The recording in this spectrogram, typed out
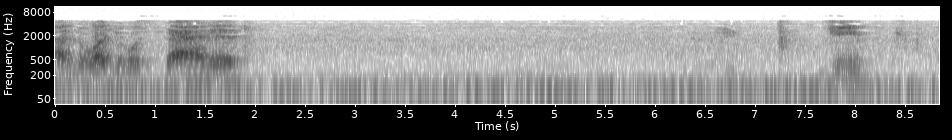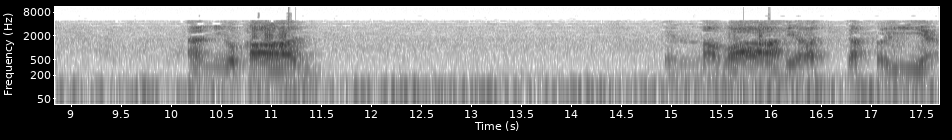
الوجه الثالث. جيم. أن يقال إن ظاهر التفريع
